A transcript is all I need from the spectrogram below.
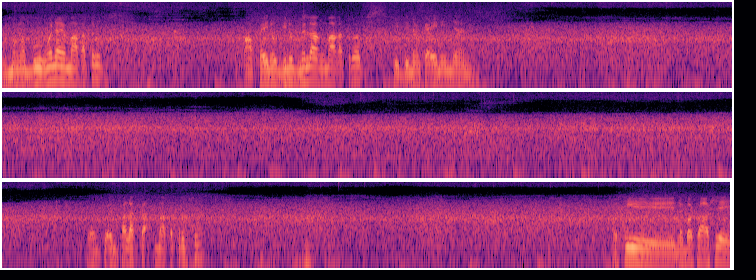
Yung mga bunga na yung mga katrops. Papainog-ginog na lang mga katrops. Pwede nang kainin yan. Yan po ang palaka mga katrops, oh. Kasi nabasa siya eh,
